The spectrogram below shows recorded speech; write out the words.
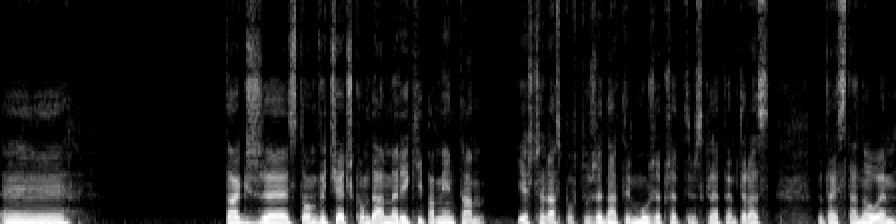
E, Także z tą wycieczką do Ameryki pamiętam, jeszcze raz powtórzę, na tym murze przed tym sklepem. Teraz tutaj stanąłem.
